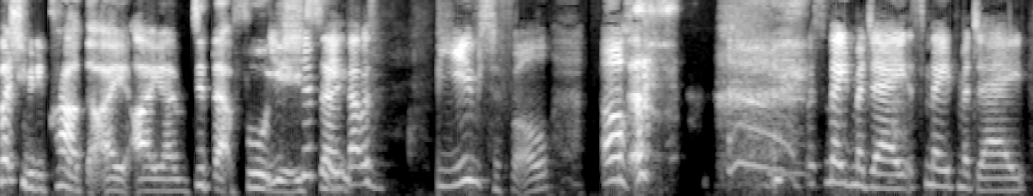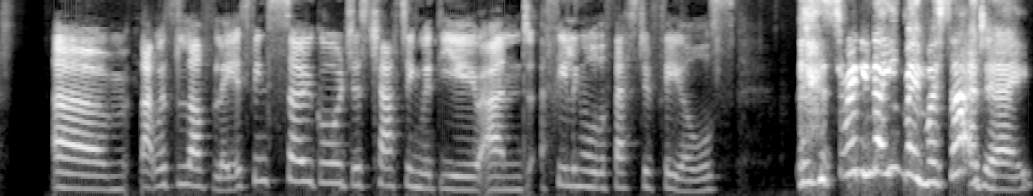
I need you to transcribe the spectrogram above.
actually really proud that i i uh, did that for you, You should so be. That was beautiful. Oh, it's made my day. It's made my day. Um, that was lovely. It's been so gorgeous chatting with you and feeling all the festive feels. It's really nice. You've made my Saturday.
